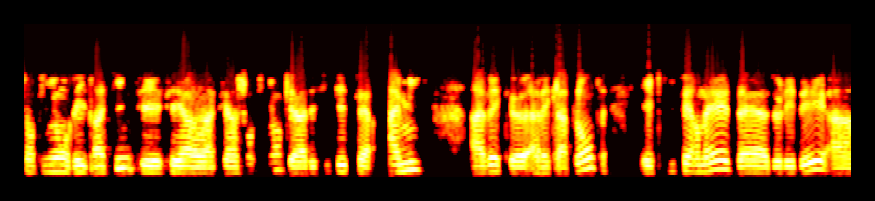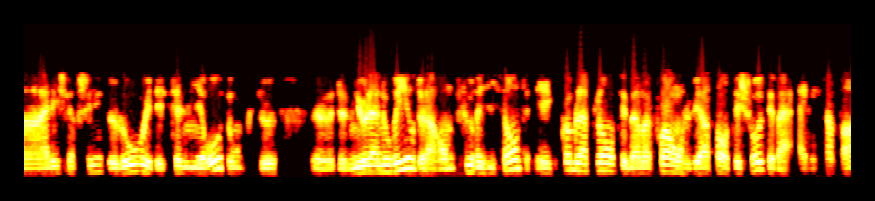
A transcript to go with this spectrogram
champignon, riz, racine, c'est un, un champignon qui a décidé de faire ami avec euh, avec la plante et qui permet de, de l'aider à aller chercher de l'eau et des sels minéraux, donc de euh, de mieux la nourrir, de la rendre plus résistante. Et comme la plante, eh ben, ma foi, on lui apporte des choses, et eh ben, elle est sympa.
